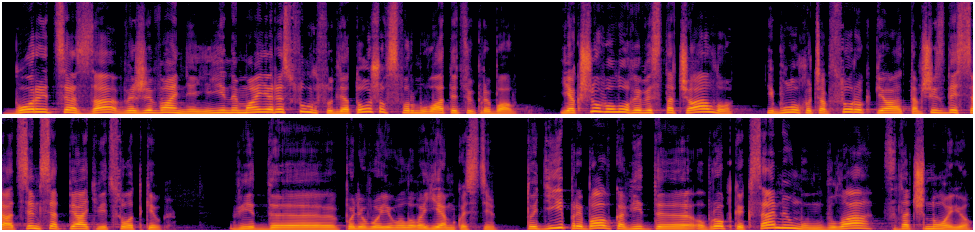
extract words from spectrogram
бореться за виживання. Її немає ресурсу для того, щоб сформувати цю прибавку. Якщо вологи вистачало і було хоча б 45, там, 60, 75 відсотків від е, польової вологоємкості, тоді прибавка від е, обробки ксеміумом була значною.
